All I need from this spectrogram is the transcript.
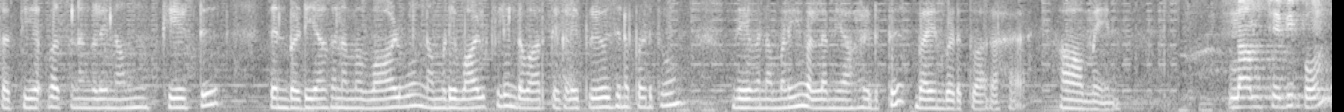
சத்திய வசனங்களை நாம் கேட்டு இதன்படியாக நம்ம வாழ்வோம். நம்முடைய வாழ்க்கையில் இந்த வார்த்தைகளை பிரயோஜனப்படுத்துவோம். தேவன் நம்மளையும் வல்லமையாக எடுத்து பயன்படுத்துவாராக. ஆமேன். நாம் செவிப்போம்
